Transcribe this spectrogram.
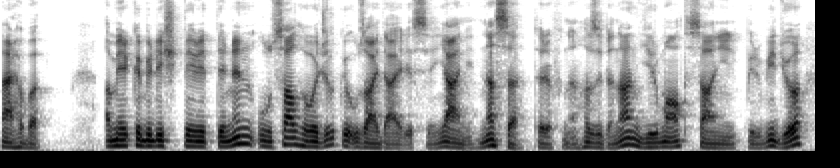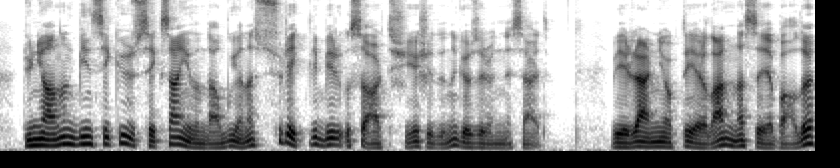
Merhaba. Amerika Birleşik Devletleri'nin Ulusal Havacılık ve Uzay Dairesi yani NASA tarafından hazırlanan 26 saniyelik bir video, dünyanın 1880 yılından bu yana sürekli bir ısı artışı yaşadığını gözler önüne serdi. Veriler New York'ta yer alan NASA'ya bağlı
